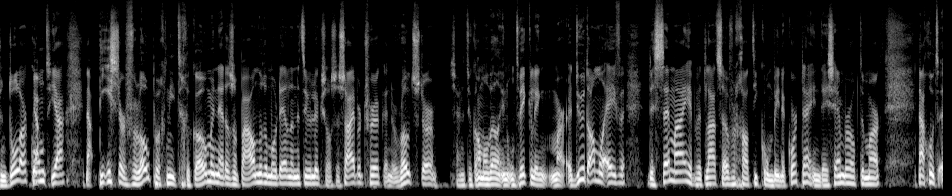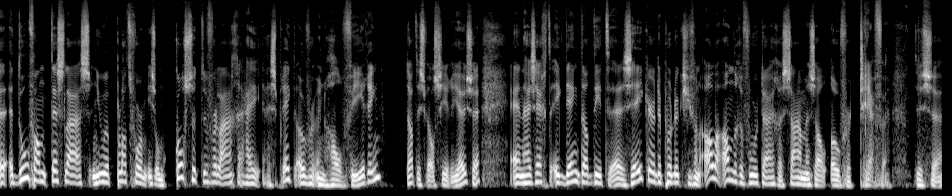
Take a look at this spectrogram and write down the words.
30.000 dollar komt. Ja. ja. nou die is er voorlopig niet gekomen. Net als een paar andere modellen natuurlijk, zoals de Cybertruck en de Roadster. Zijn natuurlijk allemaal wel in ontwikkeling, maar het duurt allemaal even. De Semi hebben we het laatst over gehad, die komt binnenkort hè, in december op de markt. Nou goed, uh, het doel van Tesla's nieuwe platform is om kosten te verlagen. Hij, hij spreekt over een halvering. Dat is wel serieus. Hè? En hij zegt: Ik denk dat dit uh, zeker de productie van alle andere voertuigen samen zal overtreffen. Dus uh,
